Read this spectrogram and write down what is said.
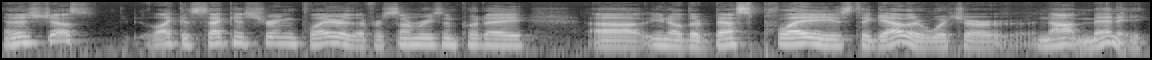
and it's just like a second string player that for some reason put a, uh, you know, their best plays together, which are not many.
